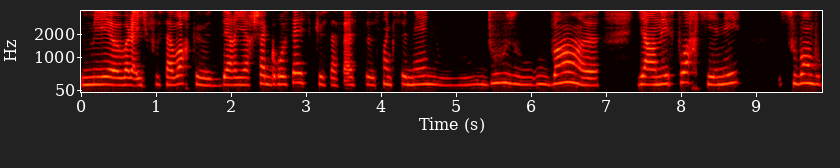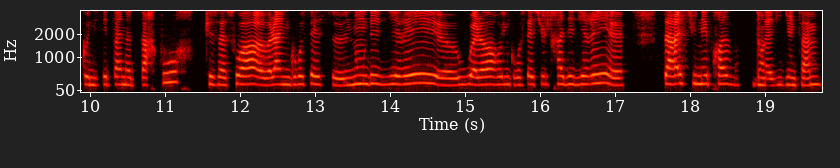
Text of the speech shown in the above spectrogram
Mais voilà, il faut savoir que derrière chaque grossesse, que ça fasse cinq semaines ou 12 ou, ou 20, il y a un espoir qui est né. Souvent, vous connaissez pas notre parcours, que ça soit voilà une grossesse non désirée ou alors une grossesse ultra désirée ça reste une épreuve dans la vie d'une femme,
